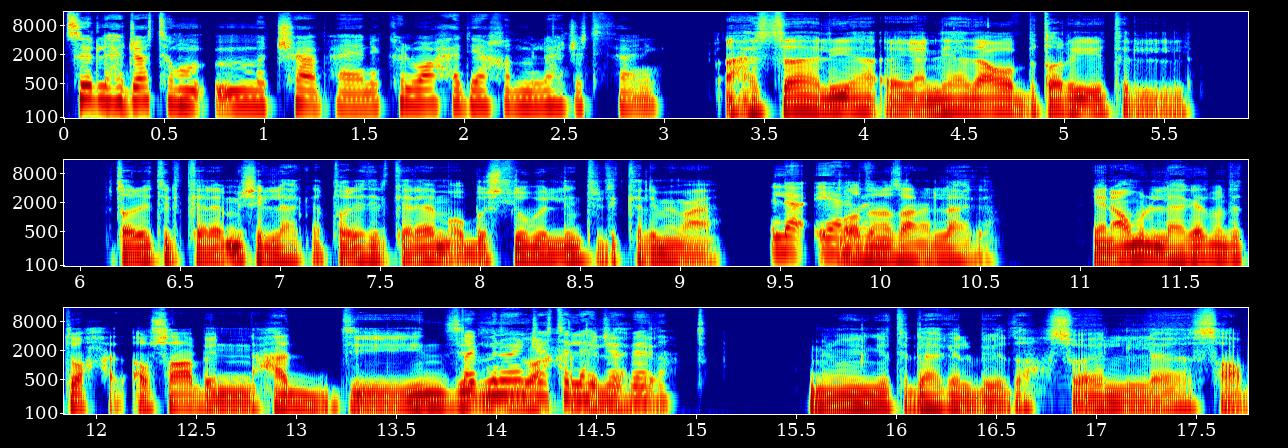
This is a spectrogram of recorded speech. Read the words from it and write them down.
تصير لهجاتهم متشابهة يعني كل واحد ياخذ من لهجة الثاني. أحسها ليها يعني ليها دعوة بطريقة ال... بطريقة الكلام مش اللهجة بطريقة الكلام أو بأسلوب اللي أنت بتتكلمي معاه. لا يعني بغض النظر عن اللهجة. يعني عمر اللهجات ما تتوحد أو صعب إن حد ينزل طيب من وين جت اللهجات. البيضاء؟ من وين جت اللهجة البيضاء؟ سؤال آه، صعب.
